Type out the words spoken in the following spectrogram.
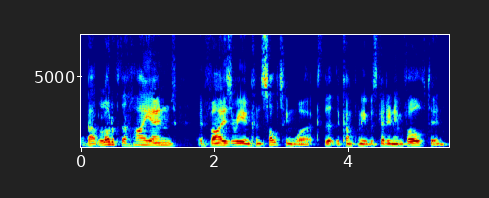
about a lot of the high end advisory and consulting work that the company was getting involved in.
